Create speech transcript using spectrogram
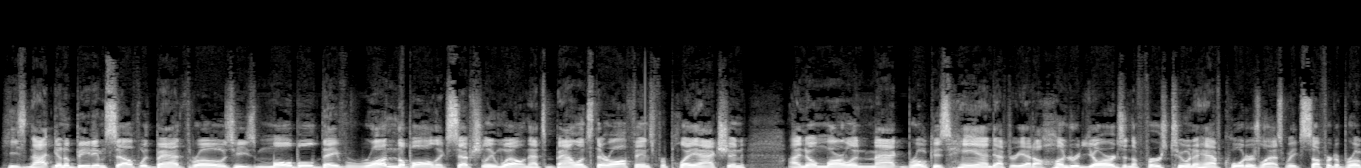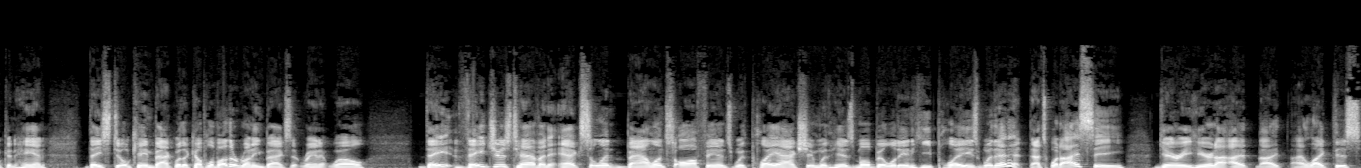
He's not going to beat himself with bad throws. He's mobile. They've run the ball exceptionally well, and that's balanced their offense for play action. I know Marlon Mack broke his hand after he had 100 yards in the first two and a half quarters last week, suffered a broken hand. They still came back with a couple of other running backs that ran it well. They they just have an excellent balanced offense with play action with his mobility and he plays within it. That's what I see, Gary here, and I I I like this.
